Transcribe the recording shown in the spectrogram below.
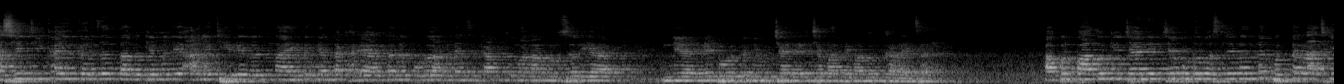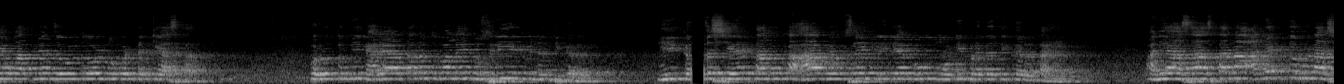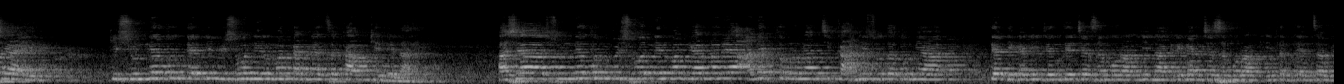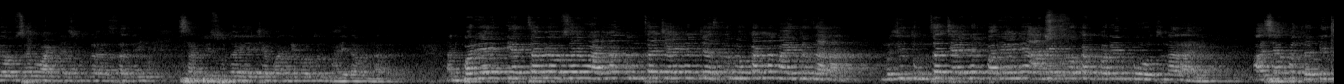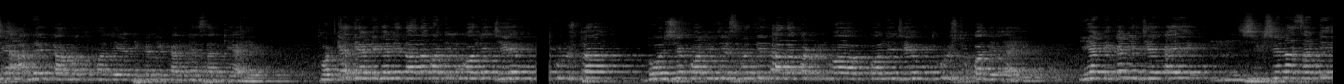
असे जी काही कर्जत तालुक्यामध्ये अनेक हिरे रत्न आहेत तर त्यांना खऱ्या अर्थानं पुढं आणण्याचं काम तुम्हाला अमृतसर या ने- नेटवर्क न्यूज चॅनलच्या माध्यमातून करायचं आहे. आपण पाहतो की चॅनलच्या पुढे बसल्यानंतर फक्त राजकीय बातम्या जवळजवळ नव्वद टक्के असतात. परंतु मी खऱ्या अर्थानं तुम्हाला दुसरी एक विनंती करत ही कर्जत शहर तालुका हा व्यावसायिकरित्या खूप मोठी प्रगती करत आहे. आणि असं असताना अनेक तरुण असे आहेत की शून्यातून त्यांनी विश्व निर्माण करण्याचं काम केलेलं आहे. अशा शून्यातून विश्व निर्माण करणाऱ्या अनेक तरुणांची कहाणी सुद्धा तुम्ही त्या ठिकाणी जनतेच्या समोर आणली नागरिकांच्या समोर आणली तर त्यांचा व्यवसाय वाढण्यासाठी साठी सुद्धा याच्या माध्यमातून फायदा होणार आहे. आणि पर्याय त्यांचा व्यवसाय वाढला तुमचा चॅनल जास्त लोकांना माहीत झाला. म्हणजे तुमचा चॅनल पर्यायाने अनेक लोकांपर्यंत पोहोचणार आहे. अशा पद्धतीचे अनेक कामं तुम्हाला या ठिकाणी करण्यासारखी आहेत. थोडक्यात या ठिकाणी दादा पाटील कॉलेज हे उत्कृष्ट दोनशे कॉलेजेस मध्ये दादा पाटील कॉलेज हे उत्कृष्ट कॉलेज आहे. या ठिकाणी जे काही शिक्षणासाठी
